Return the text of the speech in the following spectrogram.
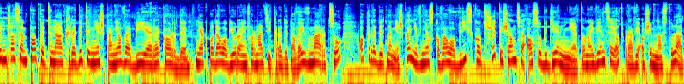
Tymczasem popyt na kredyty mieszkaniowe bije rekordy. Jak podało Biuro Informacji Kredytowej w marcu o kredyt na mieszkanie wnioskowało blisko 3000 osób dziennie. To najwięcej od prawie 18 lat,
